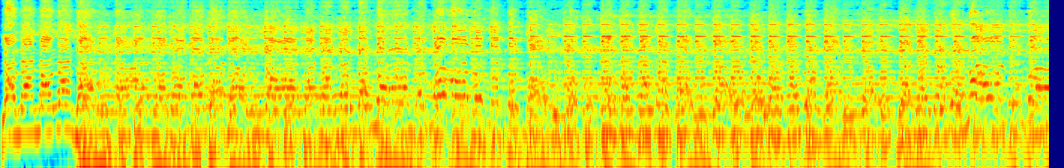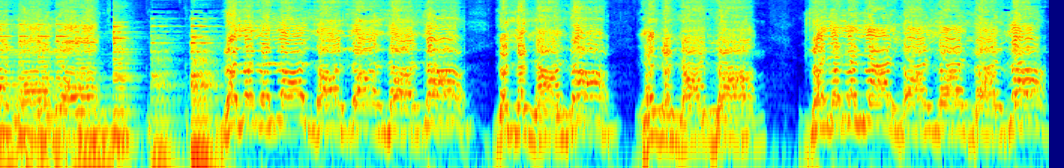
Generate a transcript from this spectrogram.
La la la la la la La la la la La la la la la la la la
